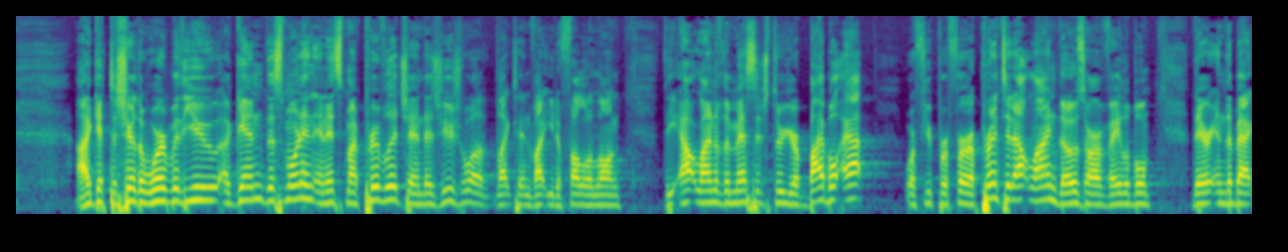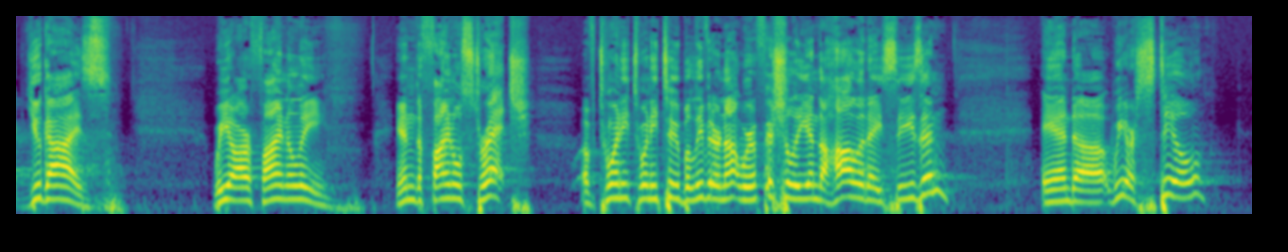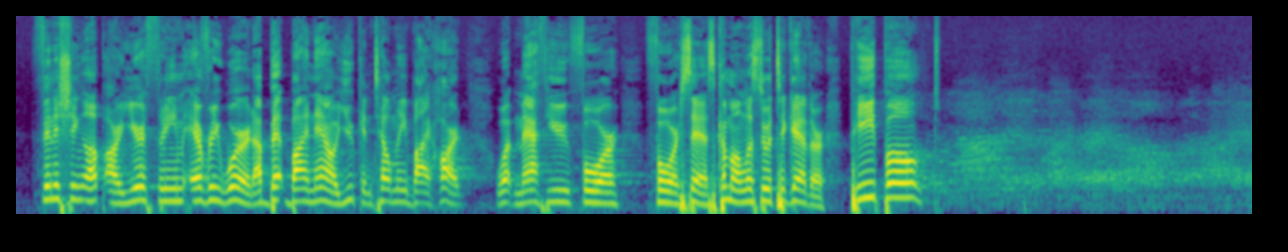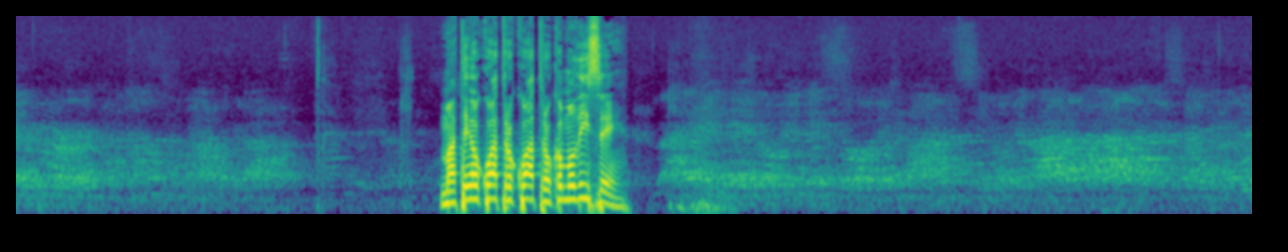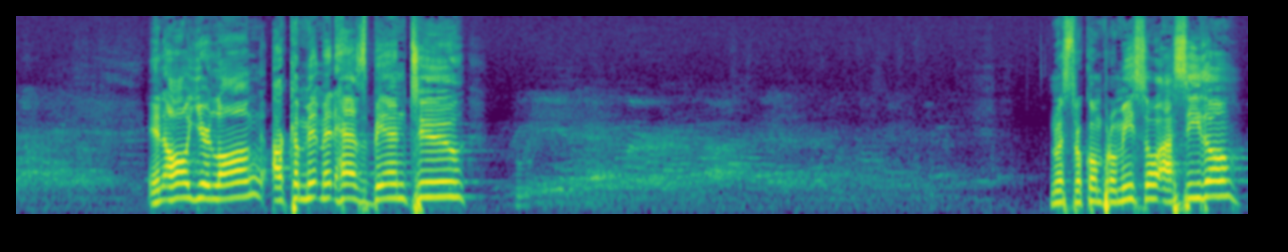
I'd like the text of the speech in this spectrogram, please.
I get to share the word with you again this morning, and it's my privilege. And as usual, I'd like to invite you to follow along the outline of the message through your Bible app, or if you prefer a printed outline, those are available there in the back. You guys, we are finally in the final stretch of 2022. Believe it or not, we're officially in the holiday season, and uh, we are still finishing up our year theme, Every Word. I bet by now you can tell me by heart what Matthew 4 4 says. Come on, let's do it together. People. Mateo 4:4, 4, ¿cómo dice? And all year long, our commitment has been to Nuestro compromiso ha sido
